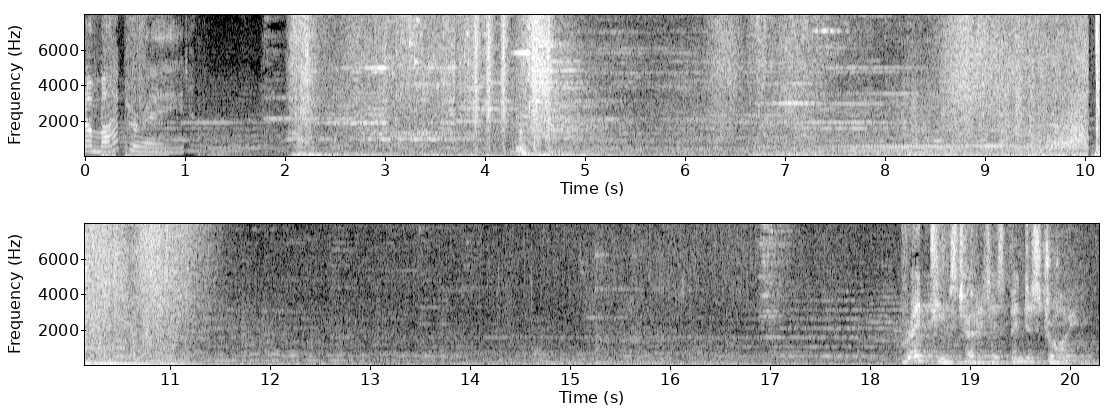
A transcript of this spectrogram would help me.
Red Team's turret has been destroyed. Team's turret has been destroyed.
